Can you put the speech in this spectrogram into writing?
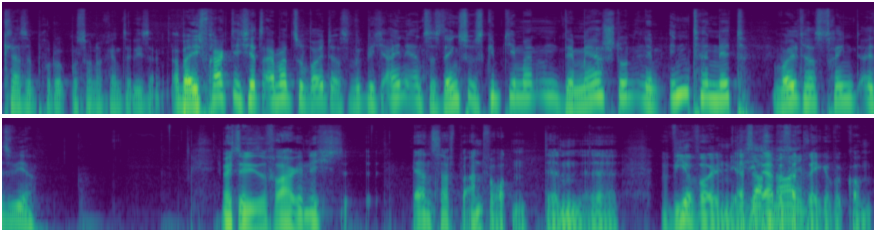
klasse Produkt, muss man noch ganz ehrlich sagen. Aber ich frage dich jetzt einmal zu Wolters, wirklich ein Ernstes. Denkst du, es gibt jemanden, der mehr Stunden im Internet Wolters trinkt als wir? Ich möchte diese Frage nicht ernsthaft beantworten, denn äh, wir wollen ja Ich die Werbeverträge bekommen.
